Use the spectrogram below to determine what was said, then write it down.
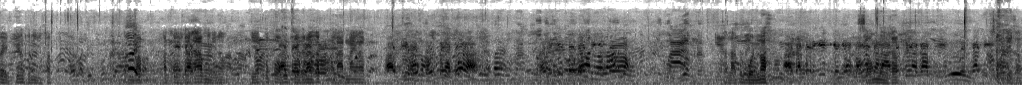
ไปเพียงเท่านี้ครับสำหรับอัปเดตราคาวันนี้เนาะเดี๋ยวก็พอไปเจอกันนะครับตลาดไหมครับ ตลาดอุบลเนาะสองหมื่นครับ สวัสดีครับ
